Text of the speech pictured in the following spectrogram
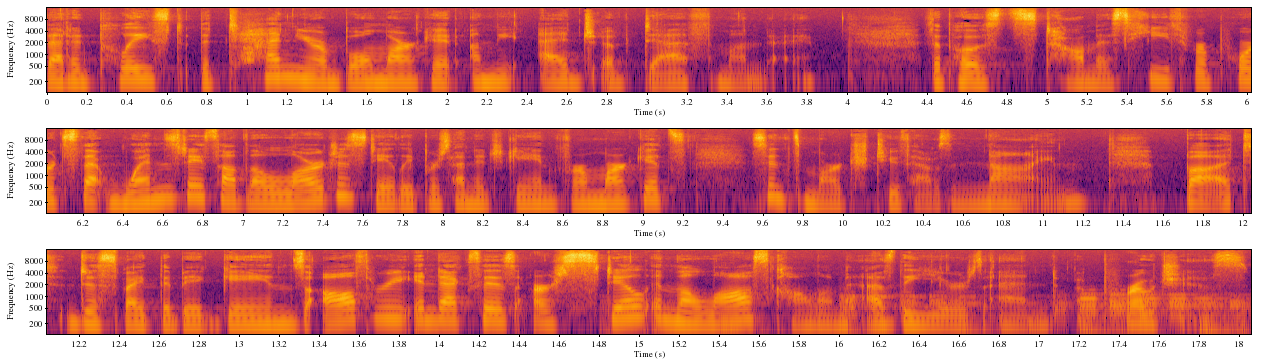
that had placed the 10 year bull market on the edge of death Monday. The Post's Thomas Heath reports that Wednesday saw the largest daily percentage gain for markets since March 2009. But despite the big gains, all three indexes are still in the loss column as the year's end approaches.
